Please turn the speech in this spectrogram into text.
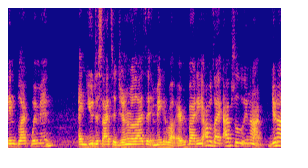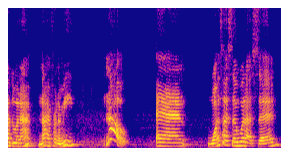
in black women and you decide to generalize it and make it about everybody i was like absolutely not. You're not doing that. Not in front of me no. And once I said what I said,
